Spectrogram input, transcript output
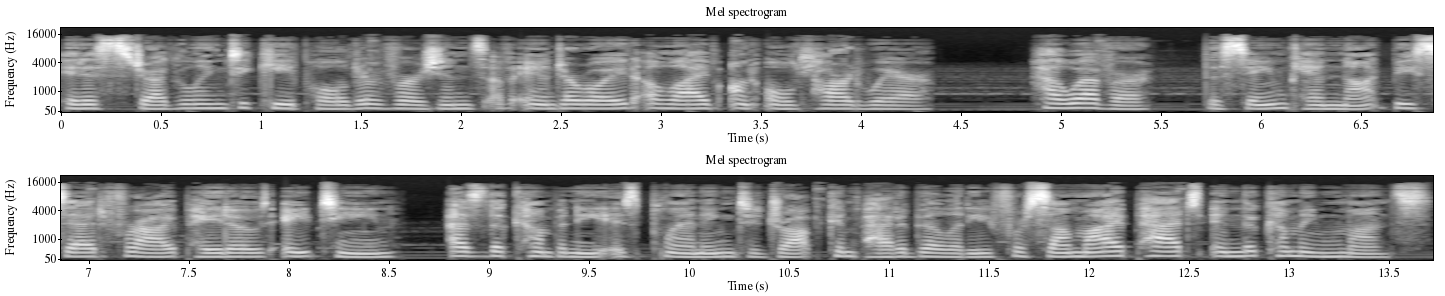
it is struggling to keep older versions of Android alive on old hardware. However, the same cannot be said for iPadOS 18, as the company is planning to drop compatibility for some iPads in the coming months.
